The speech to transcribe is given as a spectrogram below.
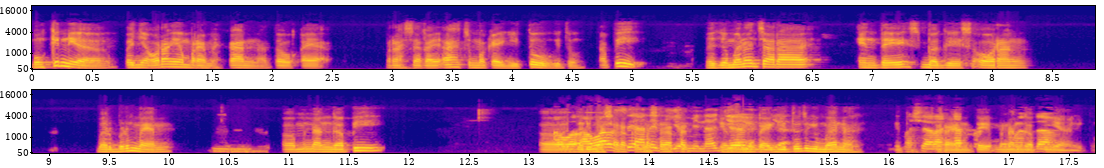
mungkin ya banyak orang yang meremehkan atau kayak merasa kayak ah cuma kayak gitu gitu. Tapi bagaimana cara ente sebagai seorang barberman Hmm. eh, menanggapi eh, dari Awal-awal sih masyarakat aneh masyarakat diamin aja yang ngomong gitu kayak ya. gitu tuh gimana? Gitu, cara Masyarakat ente menanggapinya gitu.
